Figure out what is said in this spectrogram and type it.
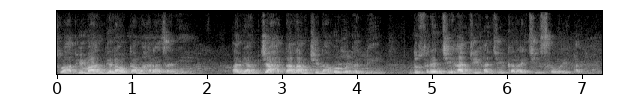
स्वाभिमान दिला होता महाराजांनी. आणि आमच्या हातानं आमची नावं बदलली. दुसऱ्यांची हांजी हांजी करायची सवय लागली.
